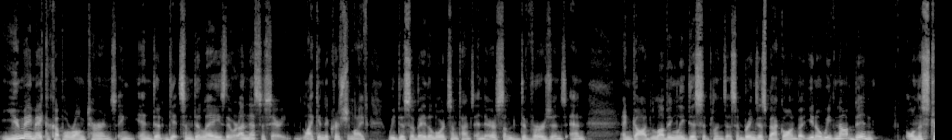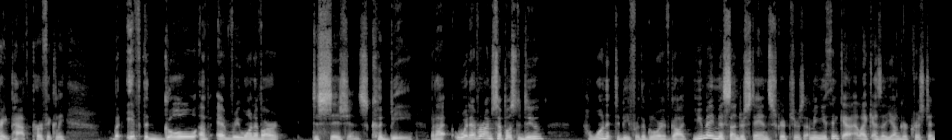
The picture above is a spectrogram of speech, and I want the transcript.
You may make a couple wrong turns and, and de- get some delays that were unnecessary. Like in the Christian life, we disobey the Lord sometimes, and there are some diversions, and, and God lovingly disciplines us and brings us back on. But, you know, we've not been on the straight path perfectly. But if the goal of every one of our decisions could be, but I, whatever I'm supposed to do, I want it to be for the glory of God. You may misunderstand scriptures. I mean, you think, uh, like as a younger Christian,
